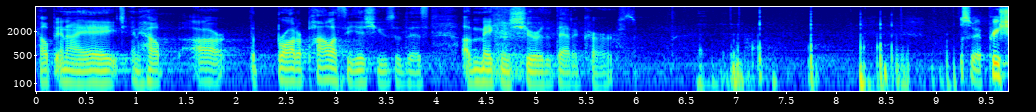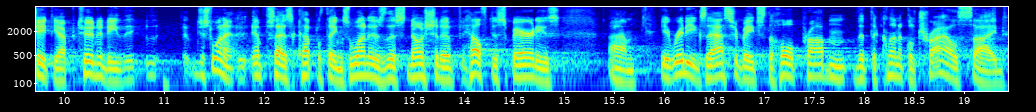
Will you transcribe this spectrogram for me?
help NIH, and help our, the broader policy issues of this, of making sure that that occurs. So I appreciate the opportunity. The- Just want to emphasize a couple of things. One is this notion of health disparities. Um, It really exacerbates the whole problem that the clinical trials side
